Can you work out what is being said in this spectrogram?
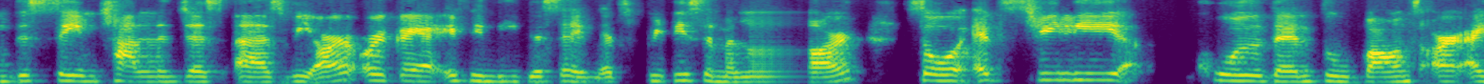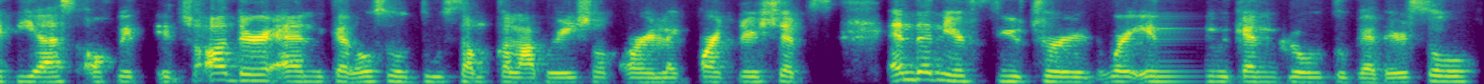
the same challenges as we are or kaya if hindi the same, it's pretty similar. So it's really cool then to bounce our ideas off with each other and we can also do some collaboration or like partnerships in the near future wherein we can grow together. So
